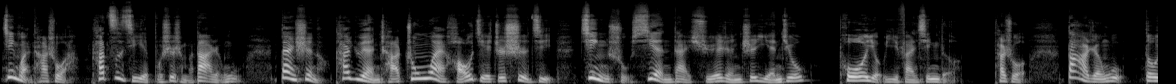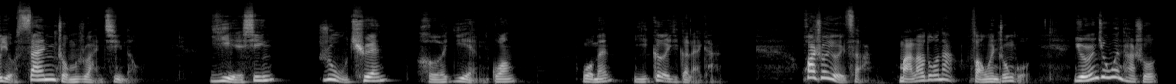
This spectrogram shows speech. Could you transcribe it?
尽管他说啊，他自己也不是什么大人物，但是呢，他远察中外豪杰之事迹，尽属现代学人之研究，颇有一番心得。他说，大人物都有三种软技能：野心、入圈。和眼光，我们一个一个来看。话说有一次啊，马拉多纳访问中国，有人就问他说：“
